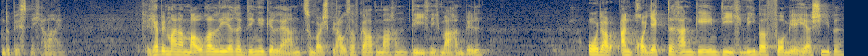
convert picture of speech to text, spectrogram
und du bist nicht allein. Ich habe in meiner Maurerlehre Dinge gelernt, zum Beispiel Hausaufgaben machen, die ich nicht machen will. Oder an Projekte rangehen, die ich lieber vor mir herschiebe.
